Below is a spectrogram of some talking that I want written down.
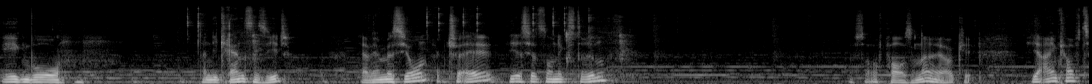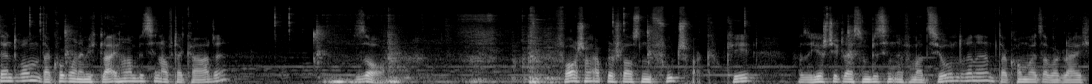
irgendwo dann die Grenzen sieht. Ja, wir haben Mission aktuell. Hier ist jetzt noch nichts drin. Ist auch Pause, ne? Ja, okay. Hier Einkaufszentrum. Da gucken wir nämlich gleich mal ein bisschen auf der Karte. So. Forschung abgeschlossen. Foodschwack. Okay. Also hier steht gleich so ein bisschen Information drin. Da kommen wir jetzt aber gleich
